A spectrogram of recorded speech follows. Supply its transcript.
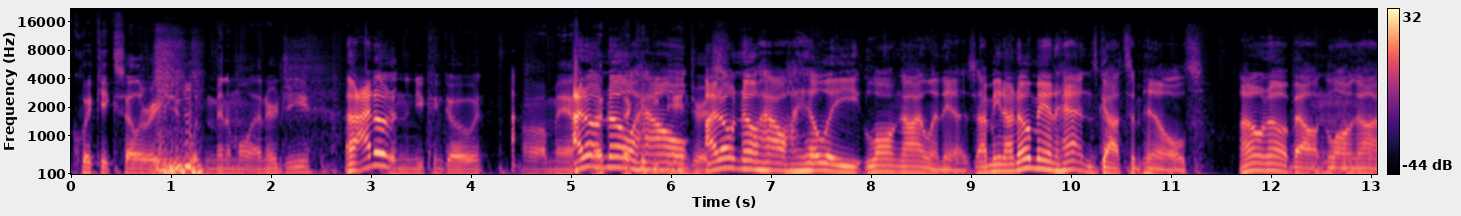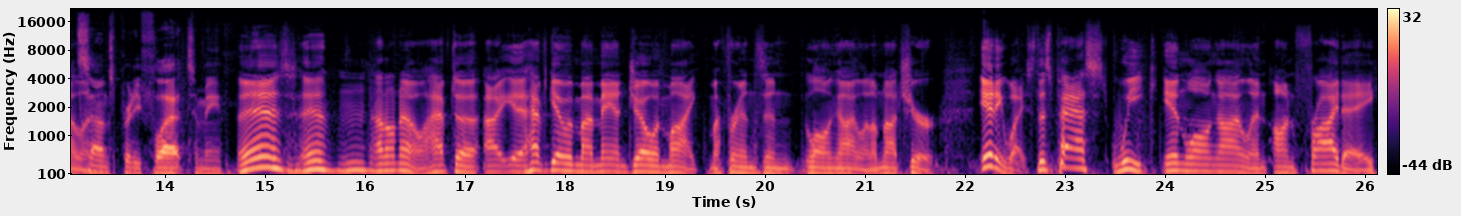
quick acceleration with minimal energy, I don't. and then you can go. Oh man, I don't that- know that how. I don't know how hilly Long Island is. I mean, I know Manhattan's got some hills. I don't know about Long Island. Sounds pretty flat to me. Eh, eh, mm, I don't know. I have to. I have to get with my man Joe and Mike, my friends in Long Island. I'm not sure. Anyways, this past week in Long Island on Friday,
